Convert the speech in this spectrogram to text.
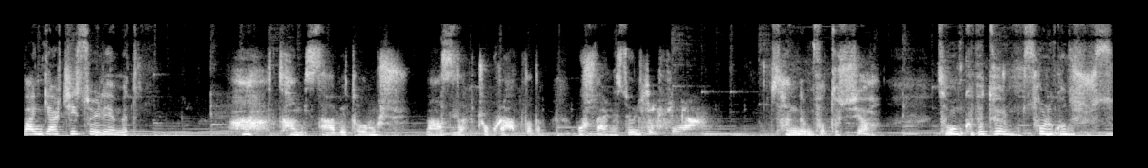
Ben gerçeği söyleyemedim. Hah, tam isabet olmuş. Nazlı, çok rahatladım. Boş ver ne söyleyeceksin ya? Sen de mi Fatoş ya? Tamam kapatıyorum. Sonra konuşuruz.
